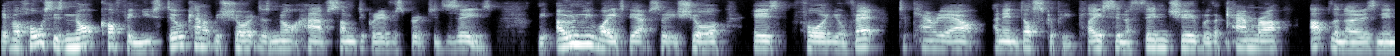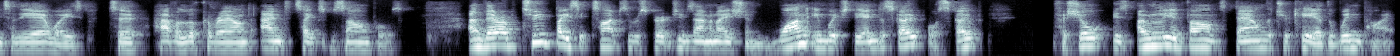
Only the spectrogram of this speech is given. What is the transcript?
if a horse is not coughing, you still cannot be sure it does not have some degree of respiratory disease. The only way to be absolutely sure is for your vet to carry out an endoscopy, placing a thin tube with a camera up the nose and into the airways to have a look around and to take some samples. And there are two basic types of respiratory examination. One in which the endoscope or scope for short is only advanced down the trachea, the windpipe,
